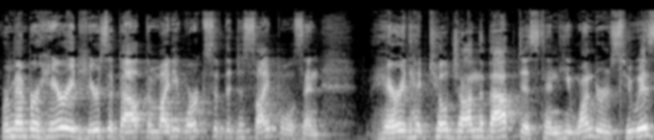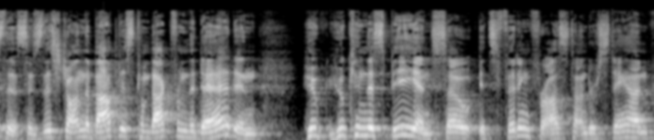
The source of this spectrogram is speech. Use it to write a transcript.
remember, Herod hears about the mighty works of the disciples, and Herod had killed John the Baptist, and he wonders, Who is this? Is this John the Baptist come back from the dead? And who, who can this be? And so it's fitting for us to understand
